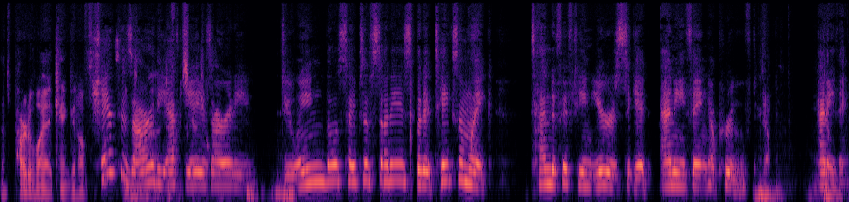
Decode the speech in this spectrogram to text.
that's part of why I can't get off. Chances into, are uh, the different FDA is already doing those types of studies, but it takes them like 10 to 15 years to get anything approved. Yeah. Anything.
